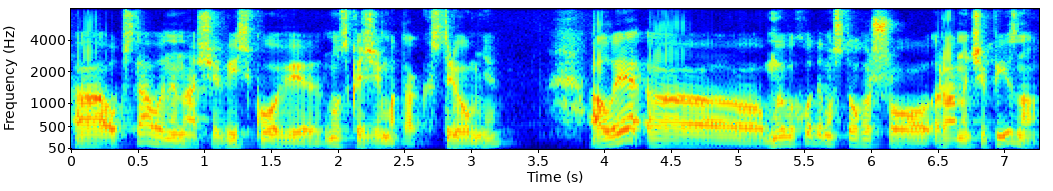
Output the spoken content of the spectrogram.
Обставини наші військові, ну, скажімо так, стрьомні. Але е, ми виходимо з того, що рано чи пізно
